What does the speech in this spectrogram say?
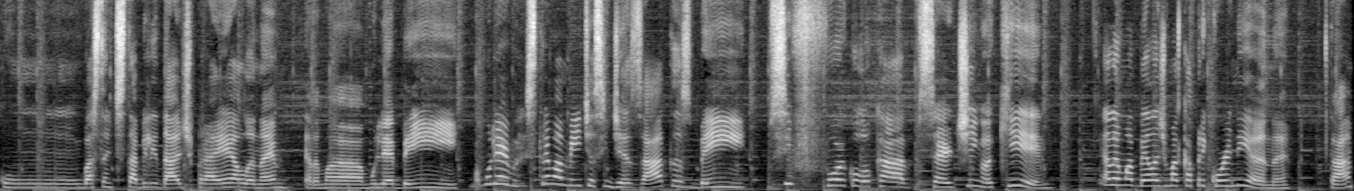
com bastante estabilidade para ela, né? Ela é uma mulher bem, uma mulher extremamente assim de exatas, bem, se for colocar certinho aqui, ela é uma bela de uma capricorniana, tá?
